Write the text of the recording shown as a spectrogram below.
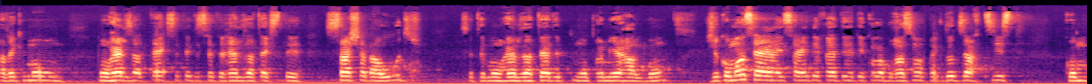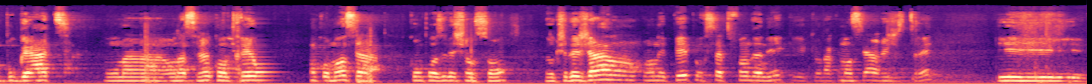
avec mon mon réalisateur, c'était réalisateur, c'était Sacha Daoud. C'était mon réalisateur de mon premier album. Je commence à essayer de faire des, collaborations avec d'autres artistes comme Bugatti. On a, on a se rencontrés, on, commence à composer des chansons. Donc, j'ai déjà en, épée pour cette fin d'année qu'on a commencé à enregistrer. Et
